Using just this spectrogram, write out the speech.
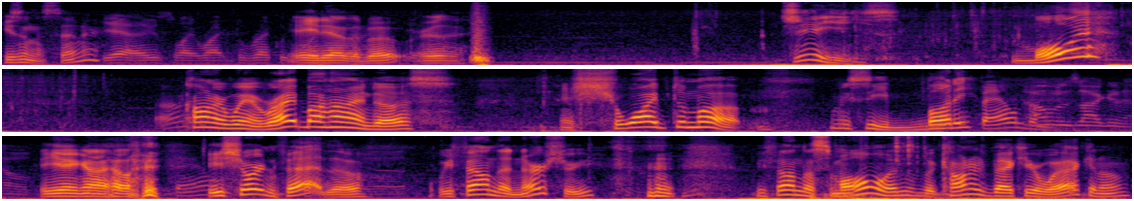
he's in the center. Yeah, he was like right directly. Ate out of the boat, Yeah. really? Jeez, boy! Connor went right behind us and swiped him up. Let me see, buddy. Found him. one's not gonna help. He ain't got help. Found He's short and fat though. We found the nursery. we found the small ones, but Connor's back here whacking them.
